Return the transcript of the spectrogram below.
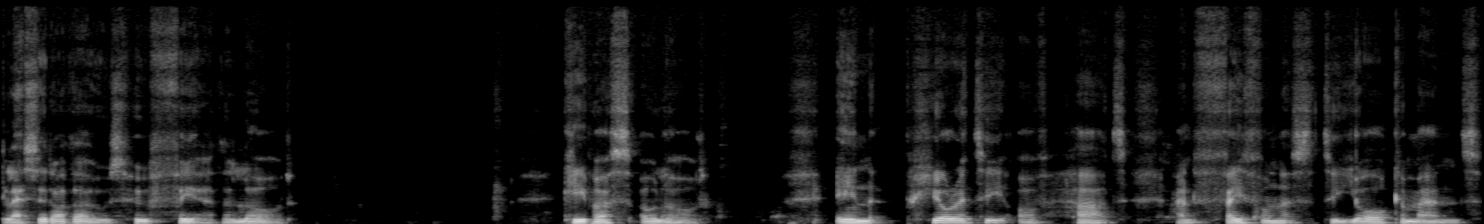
Blessed are those who fear the Lord. Keep us, O Lord, in purity of heart and faithfulness to your commands,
